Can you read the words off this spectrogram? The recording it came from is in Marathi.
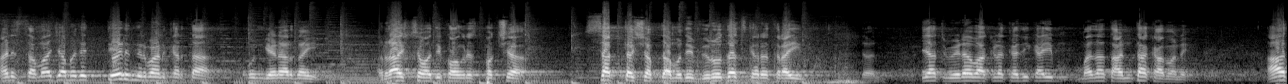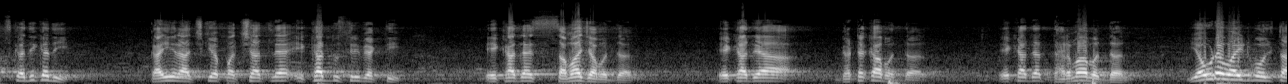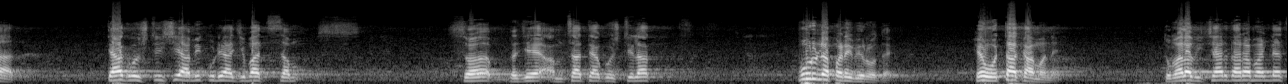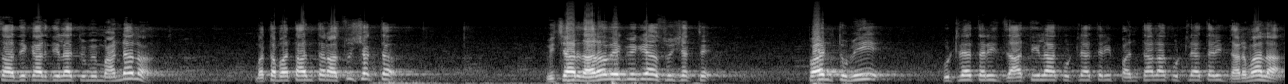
आणि समाजामध्ये तेढ निर्माण करता आपण घेणार नाही. राष्ट्रवादी काँग्रेस पक्ष सक्त शब्दामध्ये विरोधच करत राहील. यात वेडं वाकडं कधी काही मनात आणता कामा नये. आज कधी कधी काही राजकीय पक्षातल्या एखाद दुसरी व्यक्ती एखाद्या समाजाबद्दल एखाद्या घटकाबद्दल एखाद्या धर्माबद्दल एवढं वाईट बोलतात. त्या गोष्टीशी आम्ही कुठे अजिबात सम स म्हणजे आमचा त्या गोष्टीला पूर्णपणे विरोध आहे. हे होता कामा नये. तुम्हाला विचारधारा मांडण्याचा अधिकार दिला तुम्ही मांडा ना. मतमतांतर असू शकतं. विचारधारा वेगवेगळी असू शकते. पण तुम्ही कुठल्या तरी जातीला कुठल्या तरी पंथाला कुठल्या तरी धर्माला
